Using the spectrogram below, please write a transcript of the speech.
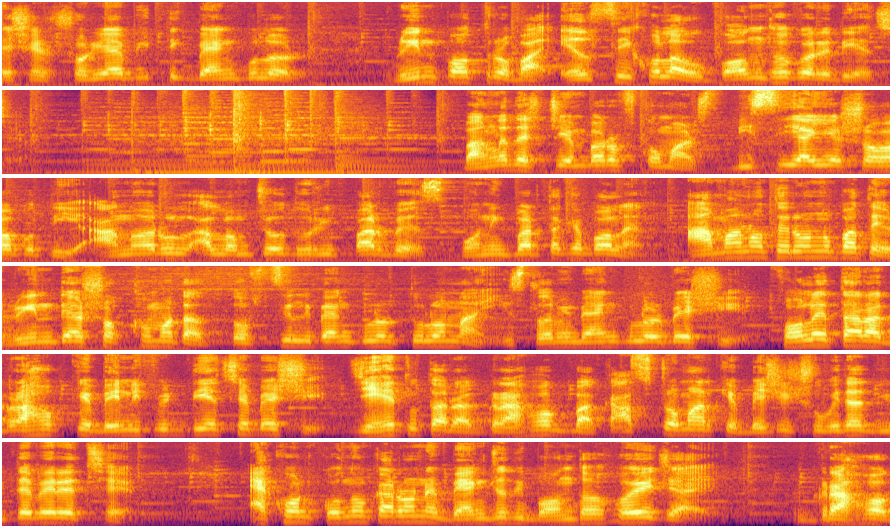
দেশের সরিয়া ভিত্তিক ব্যাংকগুলোর ঋণপত্র বা এলসি খোলাও বন্ধ করে দিয়েছে। Bangladesh chamber of commerce BCI এর সভাপতি আনোয়ারুল আলম চৌধুরী পারভেজ বণিক বার্তাকে বলেন, আমানতের অনুপাতে ঋণ দেওয়ার সক্ষমতা তফসিলি ব্যাংকগুলোর তুলনায় ইসলামী ব্যাংকগুলোর বেশি, ফলে তারা গ্রাহককে বেনিফিট দিয়েছে বেশি, যেহেতু তারা গ্রাহক বা কাস্টমারকে বেশি সুবিধা দিতে পেরেছে। এখন কোনো কারণে ব্যাংক যদি বন্ধ হয়ে যায়, গ্রাহক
